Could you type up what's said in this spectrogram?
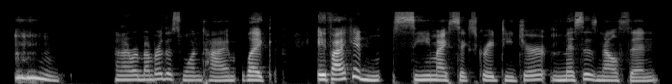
and I remember this one time, like if I could see my sixth grade teacher, Mrs. Nelson,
